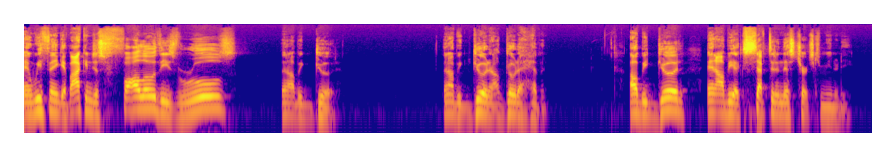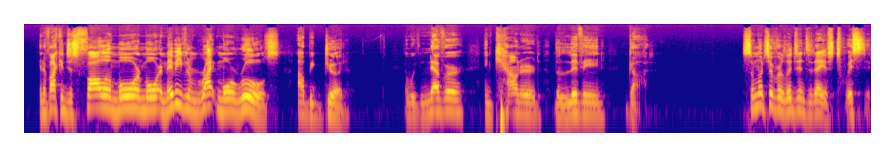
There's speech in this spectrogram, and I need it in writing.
And we think if I can just follow these rules, then I'll be good. Then I'll be good and I'll go to heaven. I'll be good and I'll be accepted in this church community. And if I can just follow more and more and maybe even write more rules, I'll be good. And we've never encountered the living God. So much of religion today is twisted,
